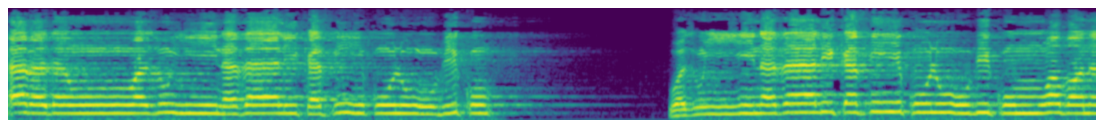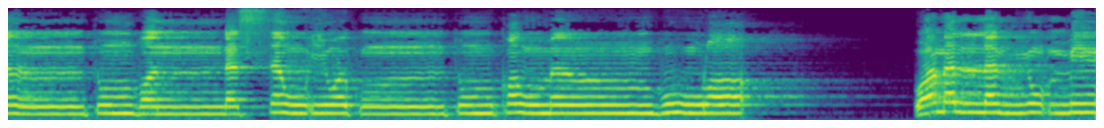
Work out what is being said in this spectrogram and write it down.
أَبَدًا وَزُيِّنَ ذَٰلِكَ فِي قُلُوبِكُمْ وَزُيِّنَ ذَٰلِكَ فِي قُلُوبِكُمْ وَظَنَنتُمْ ظَنَّ السَّوْءِ وَكُنتُمْ قَوْمًا بُورًا وَمَن لَّمْ يُؤْمِن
